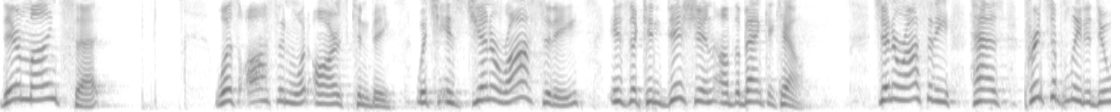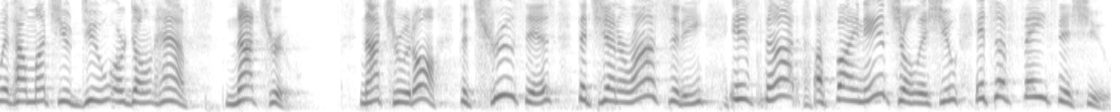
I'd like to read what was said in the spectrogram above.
Their mindset was often what ours can be, which is generosity is a condition of the bank account. Generosity has principally to do with how much you do or don't have. Not true. Not true at all. The truth is that generosity is not a financial issue, it's a faith issue.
